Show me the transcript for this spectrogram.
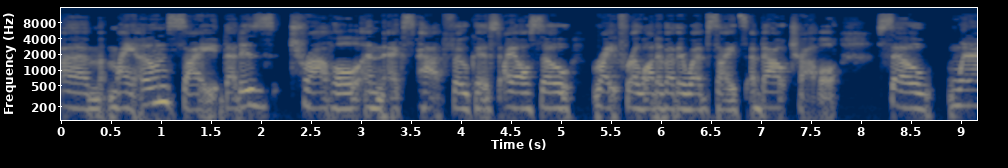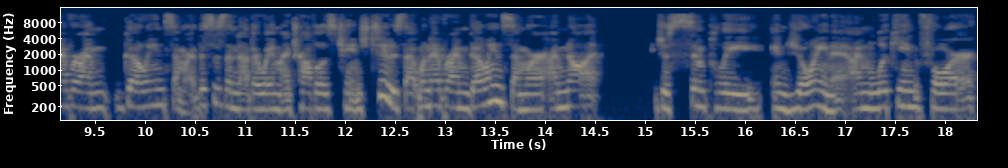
um, my own site that is travel and expat focused, I also write for a lot of other websites about travel. So whenever I'm going somewhere, this is another way my travel has changed too, is that whenever I'm going somewhere, I'm not just simply enjoying it. I'm looking for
